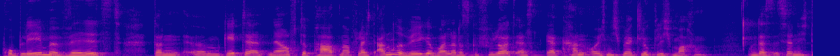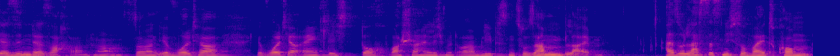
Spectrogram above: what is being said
Probleme wälzt, dann ähm, geht der entnervte Partner vielleicht andere Wege, weil er das Gefühl hat, er, er kann euch nicht mehr glücklich machen. Und das ist ja nicht der Sinn der Sache, ne? sondern ihr wollt, ja, ihr wollt ja eigentlich doch wahrscheinlich mit eurem Liebsten zusammenbleiben. Also lasst es nicht so weit kommen.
